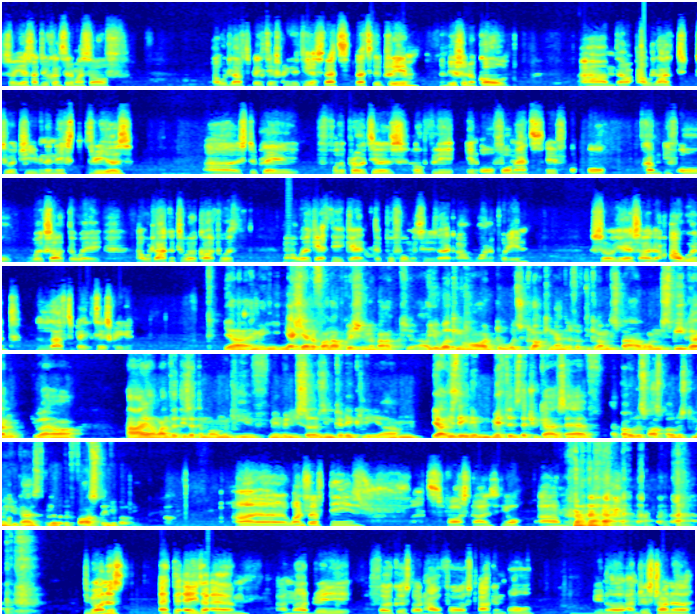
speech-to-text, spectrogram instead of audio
so yes, I do consider myself. I would love to play Test cricket. Yes, that's that's the dream, ambition, a goal um, that I would like to, to achieve in the next three years. Uh, is to play for the pro Proteas, hopefully in all formats. If all come, if all works out the way I would like it to work out with my work ethic and the performances that I want to put in. So yes, I I would love to play Test cricket. Yeah, and yeah, she had a follow up question about are you working hard towards clocking 150 kilometers per hour on your speed gun? You are high on 130s at the moment, if memory serves him correctly. Um, yeah, is there any methods that you guys have, bowlers, fast bowlers, to make you guys a little bit faster in your bowling? Uh, 150s, that's fast, guys. Yo, um, to be honest, at the age I am, I'm not really focused on how fast I can bowl. You know, I'm just trying to,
